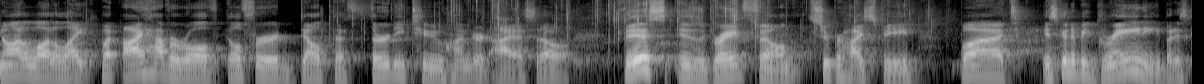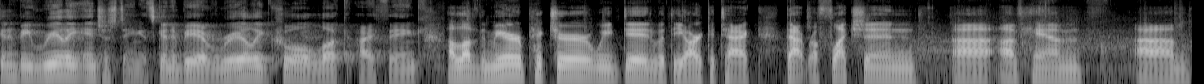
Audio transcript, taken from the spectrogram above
not a lot of light, but I have a roll of Ilford Delta 3200 ISO. This is a great film, super high speed, but it's gonna be grainy, but it's gonna be really interesting. It's gonna be a really cool look, I think. I love the mirror picture we did with the architect, that reflection uh, of him. Um,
